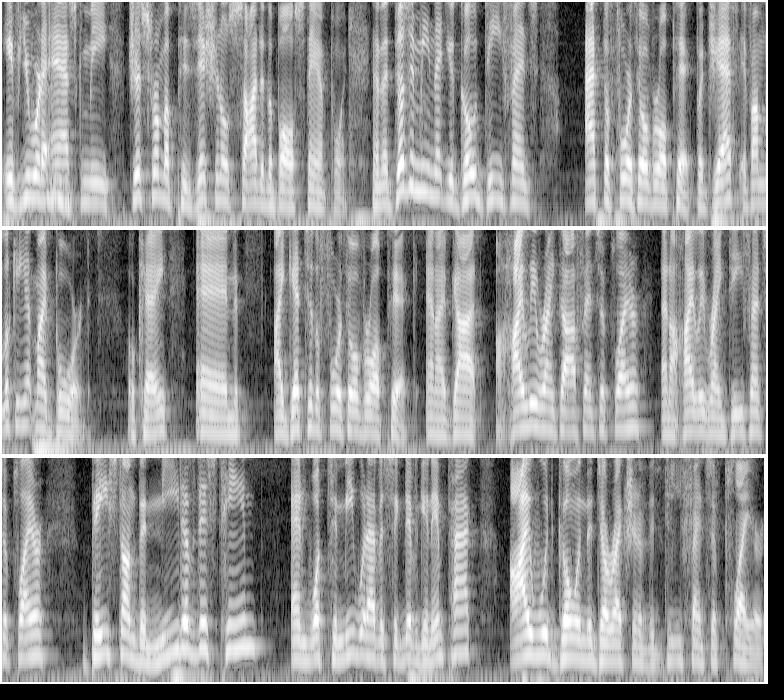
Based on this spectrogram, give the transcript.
If you were to ask me just from a positional side of the ball standpoint. Now that doesn't mean that you go defense at the fourth overall pick, but Jeff, if I'm looking at my board, okay, and I get to the fourth overall pick and I've got a highly ranked offensive player and a highly ranked defensive player, based on the need of this team and what to me would have a significant impact, I would go in the direction of the defensive player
